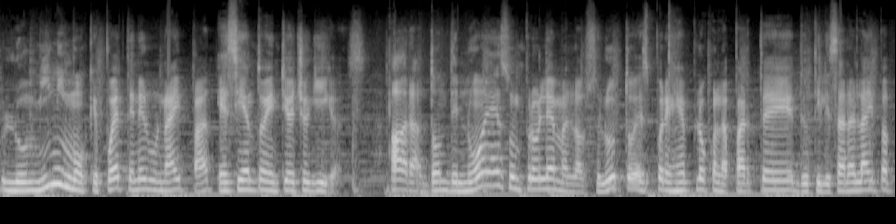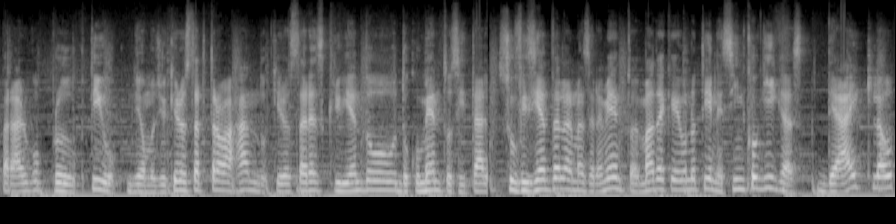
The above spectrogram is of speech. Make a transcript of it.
lo mínimo que puede tener un iPad es 128 gigas. Ahora, donde no es un problema en lo absoluto es, por ejemplo, con la parte de utilizar el iPad para algo productivo. Digamos, yo quiero estar trabajando, quiero estar escribiendo documentos y tal. Suficiente el almacenamiento. Además de que uno tiene 5 gigas de iCloud,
